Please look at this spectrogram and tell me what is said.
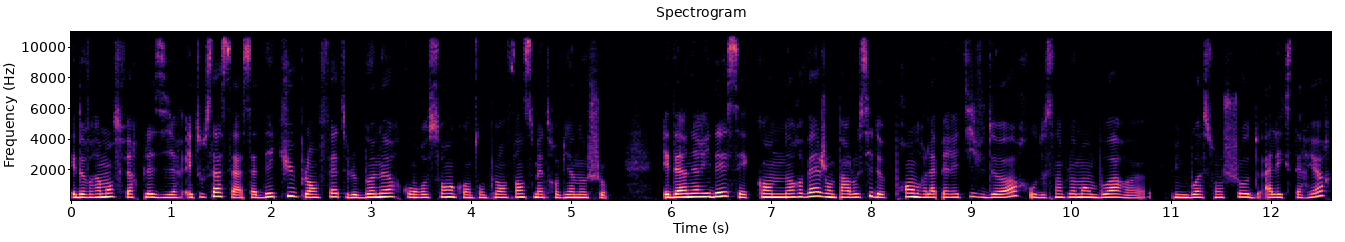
et de vraiment se faire plaisir. Et tout ça, ça, décuple en fait le bonheur qu'on ressent quand on peut enfin se mettre bien au chaud. Et dernière idée, c'est qu'en Norvège, on parle aussi de prendre l'apéritif dehors ou de simplement boire euh, une boisson chaude à l'extérieur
